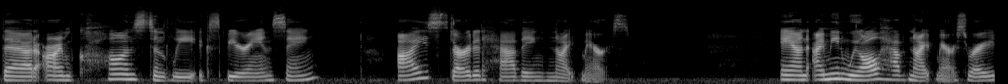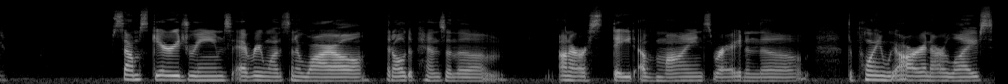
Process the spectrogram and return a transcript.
that I'm constantly experiencing, I started having nightmares. And I mean, we all have nightmares, right? Some scary dreams every once in a while. It all depends on the on our state of minds, right? And the the point we are in our lives.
